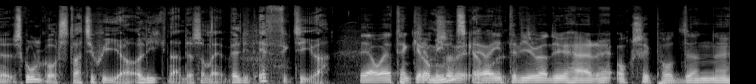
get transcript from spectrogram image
eh, skolgårdsstrategier och liknande som är väldigt effektiva. Ja, och jag tänker också, jag intervjuade ju här också i podden eh,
